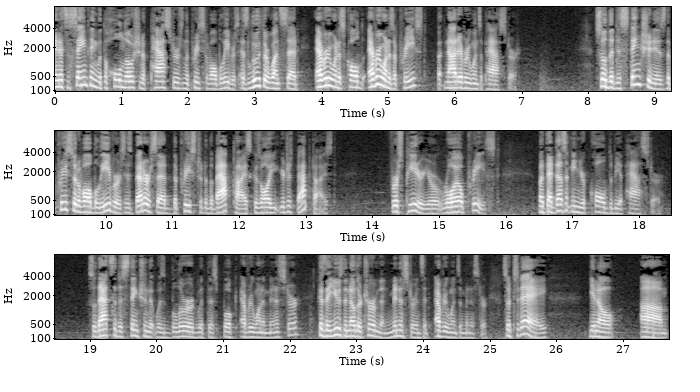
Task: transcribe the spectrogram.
And it's the same thing with the whole notion of pastors and the priesthood of all believers. As Luther once said, everyone is called everyone is a priest, but not everyone's a pastor. So the distinction is the priesthood of all believers is better said the priesthood of the baptized because all you, you're just baptized. First Peter, you're a royal priest. But that doesn't mean you're called to be a pastor. So that's the distinction that was blurred with this book, Everyone a Minister, because they used another term than minister and said everyone's a minister. So today, you know, um,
